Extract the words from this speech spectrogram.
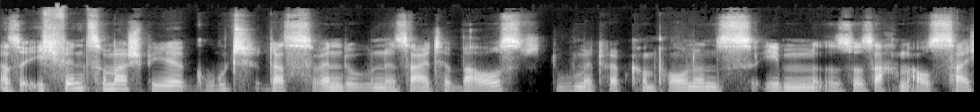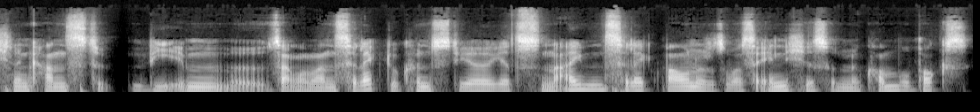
also ich finde zum Beispiel gut, dass wenn du eine Seite baust, du mit Web Components eben so Sachen auszeichnen kannst, wie eben, äh, sagen wir mal, ein Select. Du könntest dir jetzt einen eigenen Select bauen oder sowas ähnliches und eine Combo-Box.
